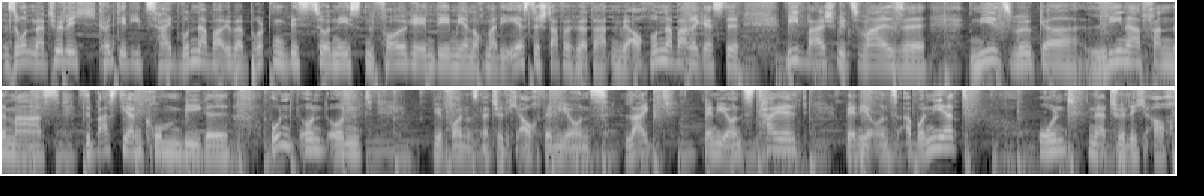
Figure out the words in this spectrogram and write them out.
So, und natürlich könnt ihr die Zeit wunderbar überbrücken bis zur nächsten Folge, indem ihr nochmal die erste Staffel hört. Da hatten wir auch wunderbare Gäste, wie beispielsweise Nils Wöker, Lina van de Maas, Sebastian Krumbiegel und, und, und. Wir freuen uns natürlich auch, wenn ihr uns liked, wenn ihr uns teilt, wenn ihr uns abonniert und natürlich auch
